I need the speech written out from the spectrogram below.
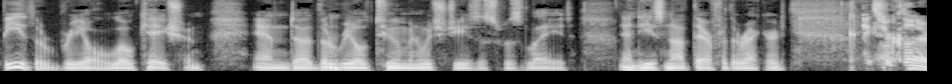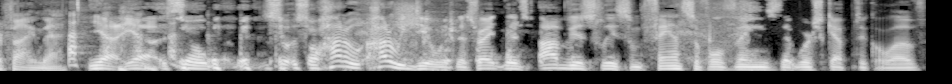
be the real location and uh, the mm-hmm. real tomb in which Jesus was laid. And he's not there for the record. Thanks for clarifying that. yeah, yeah. So, so, so how do how do we deal with this? Right? There's obviously some fanciful things that we're skeptical of,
